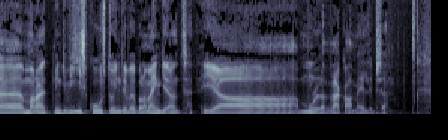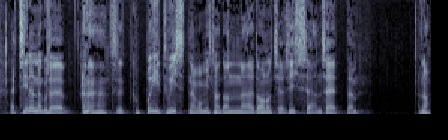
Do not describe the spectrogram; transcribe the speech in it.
äh,, ma arvan, et mingi viis-kuus tundi võib-olla mänginud ja mulle väga meeldib see. Et siin on nagu see, see põhitvist nagu, mis nad on äh, toonud siia sisse, on see, et noh,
